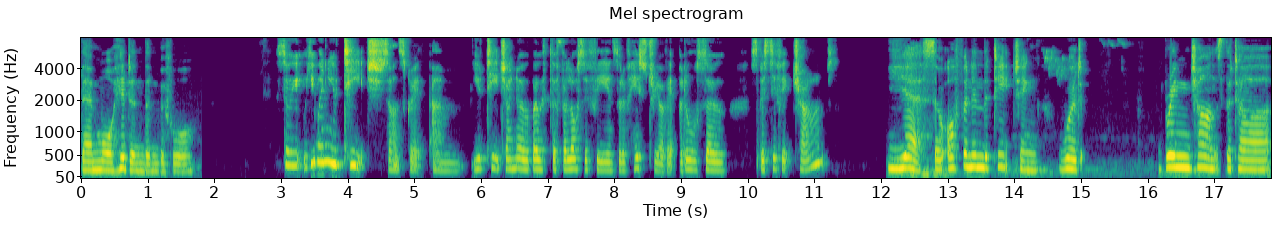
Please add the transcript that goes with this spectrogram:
they're more hidden than before so you, when you teach sanskrit um, you teach i know both the philosophy and sort of history of it but also specific chants yes so often in the teaching would bring chants that are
